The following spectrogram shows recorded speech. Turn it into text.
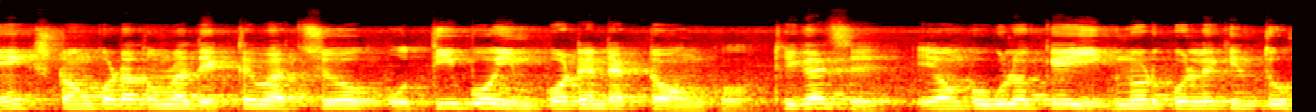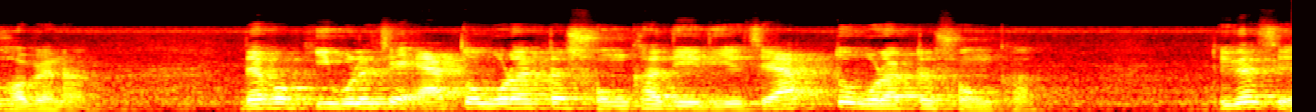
নেক্সট অঙ্কটা তোমরা দেখতে পাচ্ছ, অতীব ইম্পর্ট্যান্ট একটা অঙ্ক, ঠিক আছে? এই অঙ্কগুলোকে ইগনোর করলে কিন্তু হবে না। দেখো কি বলেছে, এত বড় একটা সংখ্যা দিয়ে দিয়েছে, এত বড় একটা সংখ্যা, ঠিক আছে?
